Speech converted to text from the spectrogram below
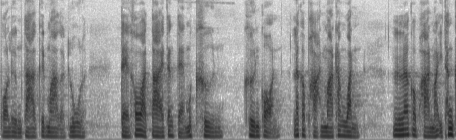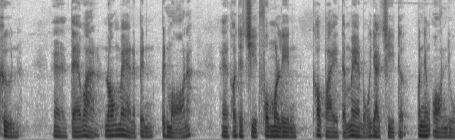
พอลืมตาขึ้นมาก็รู้แล้วแต่เขาว่าตายตั้งแต่เมื่อคืนคืนก่อน แล้วก็ผ่านมาทั้งวัน แล้วก็ผ่านมาอีกทั้งคืน แต่ว่าน้องแม่เนี่ยเป็นเป็นหมอนะเขาจะฉีดฟอร์มาลีนเข้าไป แต่แม่บอกว่าอย่าฉีดเถอะมันยังอ่อนอยู่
